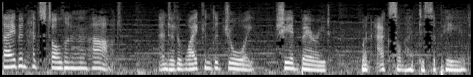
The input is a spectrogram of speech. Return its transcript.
Sabin had stolen her heart and had awakened the joy she had buried when Axel had disappeared.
